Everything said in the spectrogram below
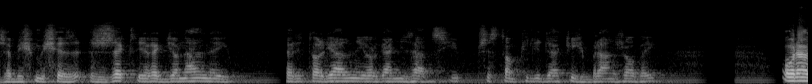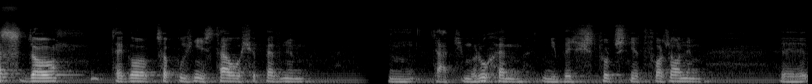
żebyśmy się zrzekli regionalnej, terytorialnej organizacji, przystąpili do jakiejś branżowej oraz do tego, co później stało się pewnym mm, takim ruchem niby sztucznie tworzonym, y,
